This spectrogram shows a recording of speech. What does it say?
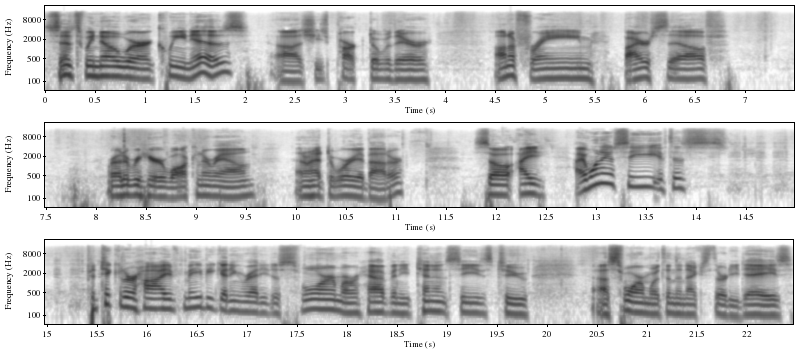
Since we know where our queen is, uh, she's parked over there on a frame by herself, right over here walking around. I don't have to worry about her. So I I want to see if this particular hive may be getting ready to swarm or have any tendencies to uh, swarm within the next 30 days.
